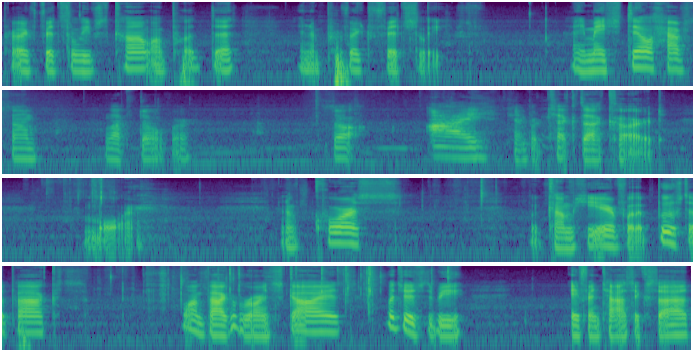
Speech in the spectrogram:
perfect fit sleeves come, I'll put this in a perfect fit sleeve. I may still have some left over. So I can protect that card more. And of course, we come here for the booster packs. One pack of Roaring Skies, which used to be a fantastic set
